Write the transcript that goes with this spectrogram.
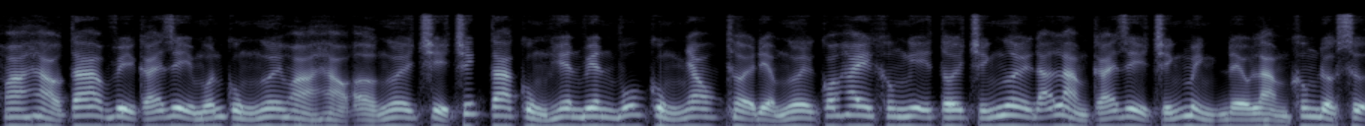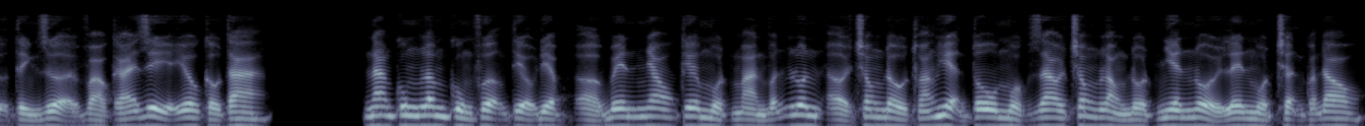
Hòa hảo ta vì cái gì muốn cùng ngươi hòa hảo ở ngươi chỉ trích ta cùng hiên viên vũ cùng nhau, thời điểm ngươi có hay không nghĩ tới chính ngươi đã làm cái gì chính mình đều làm không được sự tình dựa vào cái gì yêu cầu ta. Nam Cung Lâm cùng Phượng Tiểu Điệp ở bên nhau kia một màn vẫn luôn ở trong đầu thoáng hiện Tô Mục Giao trong lòng đột nhiên nổi lên một trận quặn đau.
